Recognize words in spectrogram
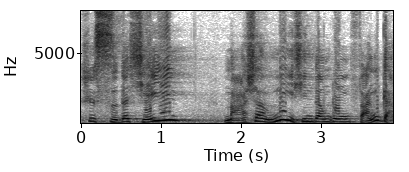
是死的谐音，马上内心当中反感。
